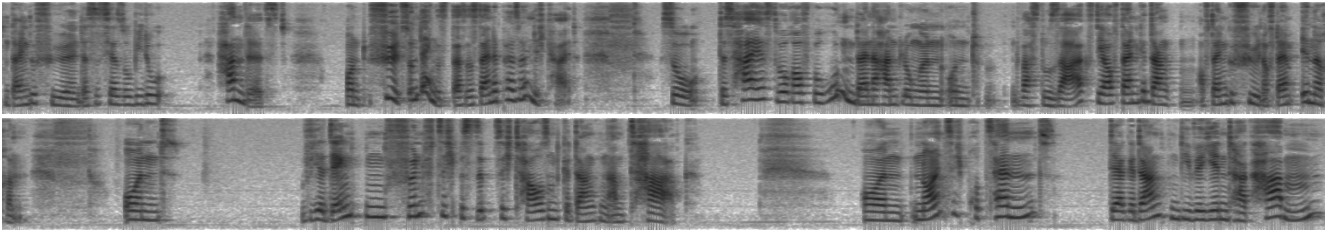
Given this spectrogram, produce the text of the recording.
und deinen Gefühlen. Das ist ja so, wie du handelst und fühlst und denkst. Das ist deine Persönlichkeit. So, das heißt, worauf beruhen deine Handlungen und was du sagst? Ja, auf deinen Gedanken, auf deinen Gefühlen, auf deinem Inneren. Und wir denken 50.000 bis 70.000 Gedanken am Tag. Und 90 Prozent der Gedanken, die wir jeden Tag haben,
